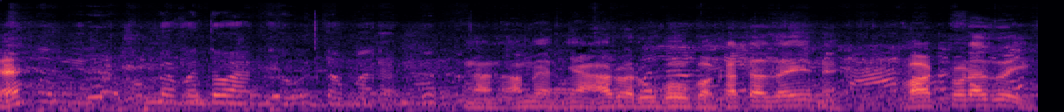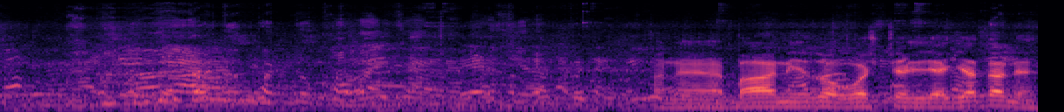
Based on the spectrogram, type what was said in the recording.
હે? દેવું ના ના અમે ત્યાં હારવાર ઊભા ઊભા ખાતા જઈએ ને. વાટ થોડા જોઈ. અને બાની જો ઓસ્ટ્રેલિયા ગયા હતા ને.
